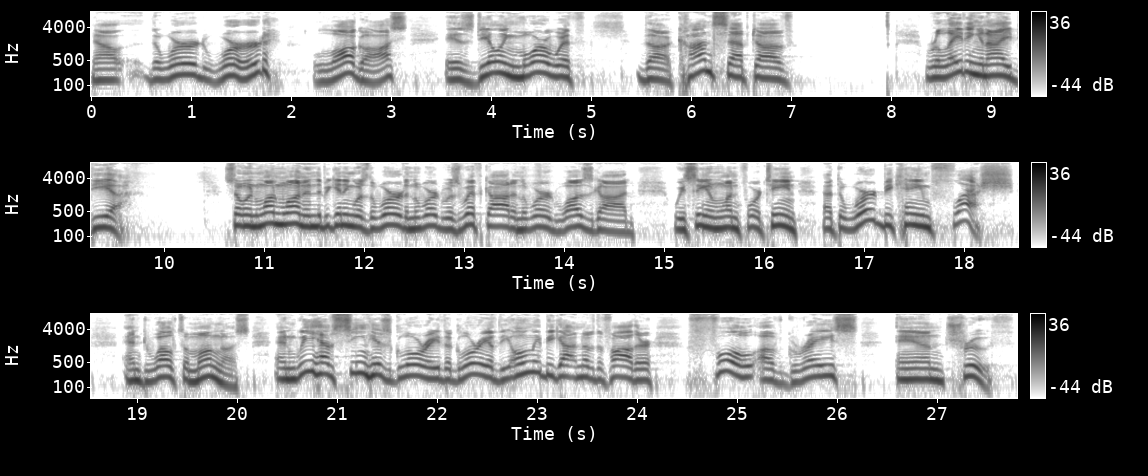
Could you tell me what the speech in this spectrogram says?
Now, the word word, logos, is dealing more with the concept of relating an idea. So in 1 1, in the beginning was the Word, and the Word was with God, and the Word was God. We see in 114 that the Word became flesh and dwelt among us. And we have seen his glory, the glory of the only begotten of the Father, full of grace and truth.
